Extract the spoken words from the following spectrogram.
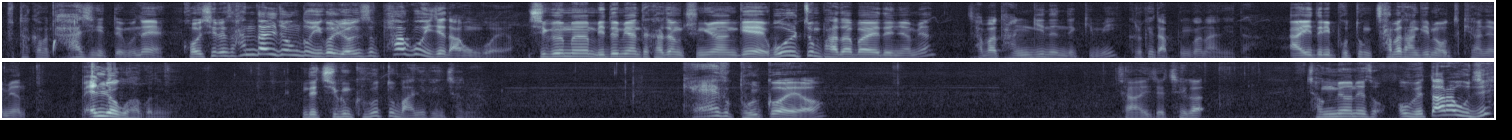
부탁하면 다 하시기 때문에 거실에서 한 달 정도 이걸 연습하고 이제 나온 거예요. 지금은 믿음이한테 가장 중요한 게 뭘 좀 받아봐야 되냐면 잡아당기는 느낌이 그렇게 나쁜 건 아니다. 아이들이 보통 잡아당기면 어떻게 하냐면 빼려고 하거든요. 근데 지금 그것도 많이 괜찮아요. 계속 돌 거예요. 자 이제 제가 정면에서 어 왜 따라오지?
